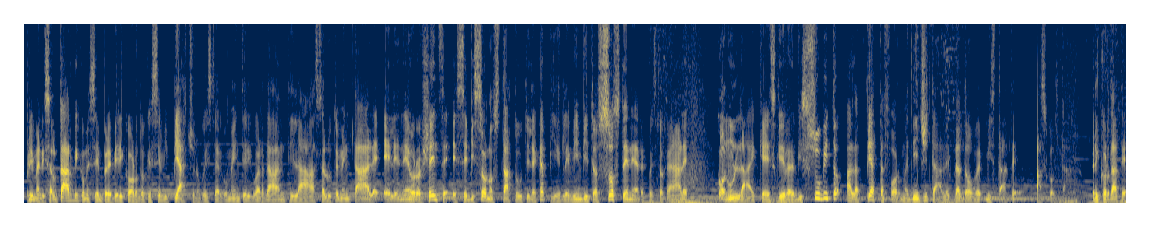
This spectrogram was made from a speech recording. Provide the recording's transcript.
Prima di salutarvi, come sempre vi ricordo che se vi piacciono questi argomenti riguardanti la salute mentale e le neuroscienze e se vi sono stato utile a capirle, vi invito a sostenere questo canale con un like e iscrivervi subito alla piattaforma digitale da dove mi state ascoltando. Ricordate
